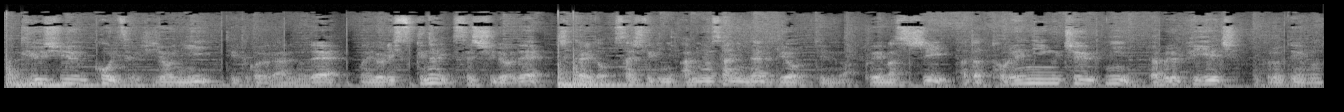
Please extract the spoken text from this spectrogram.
吸収効率が非常にいいっていうところがあるので、ま、より少ない摂取量でしっかりと最終的にアミノ酸になる量っていうのが増えますし、あとはトレーニング中に WPH のプロテインを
